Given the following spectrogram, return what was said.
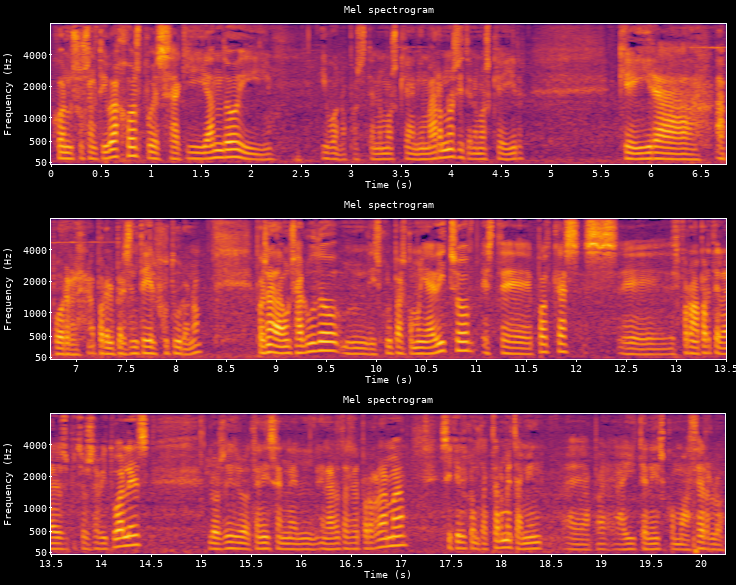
con sus altibajos, pues aquí ando y, y, bueno, pues tenemos que animarnos y tenemos que ir que ir a, a, por, a por el presente y el futuro, ¿no? Pues nada, un saludo, mm, disculpas como ya he dicho, este podcast eh, forma parte de las sospechosos habituales, los lo tenéis en, el, en, las notas del programa, si queréis contactarme también eh, ahí tenéis cómo hacerlo.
